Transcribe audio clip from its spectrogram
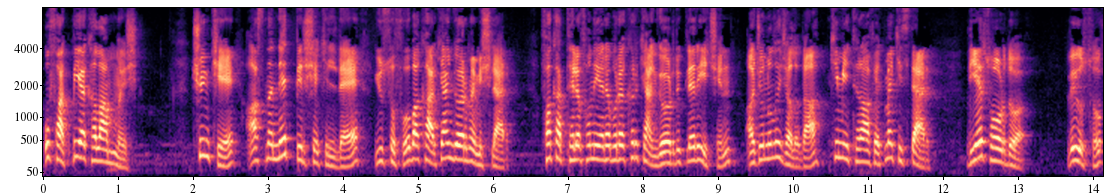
ufak bir yakalanmış. Çünkü aslında net bir şekilde Yusuf'u bakarken görmemişler. Fakat telefonu yere bırakırken gördükleri için Acun Ilıcalı da kim itiraf etmek ister diye sordu. Ve Yusuf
